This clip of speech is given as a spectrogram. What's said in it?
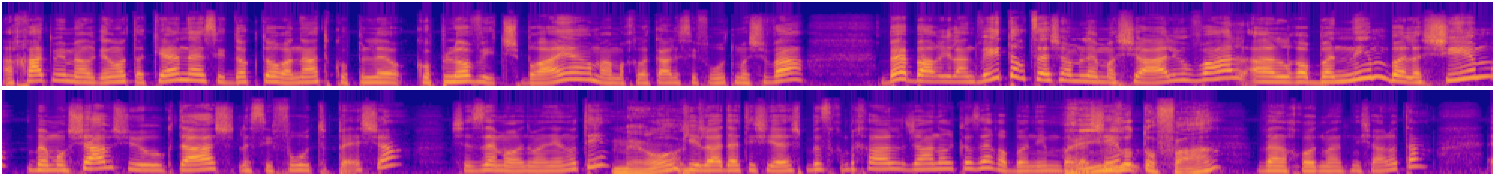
אחת ממארגנות הכנס היא דוקטור ענת קופל... קופלוביץ' ברייר, מהמחלקה לספרות משווה. בבר אילן, והיא תרצה שם למשל, יובל, על רבנים בלשים במושב שיוקדש לספרות פשע, שזה מאוד מעניין אותי. מאוד. כי לא ידעתי שיש בכלל ז'אנר כזה, רבנים בלשים. האם זו תופעה? ואנחנו עוד מעט נשאל אותה. Uh,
